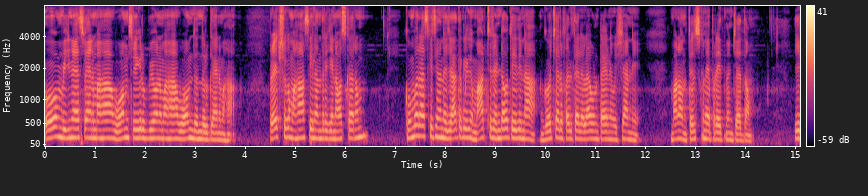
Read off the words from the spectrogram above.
ఓం విఘ్నేశ్వరాయ నమ ఓం శ్రీ గురుభ్యో నమ ఓం దుందుర్గాయ నమ. ప్రేక్షక మహాశీలందరికీ నమస్కారం. కుంభరాశికి చెందిన జాతకులకి మార్చి రెండవ తేదీన గోచార ఫలితాలు ఎలా ఉంటాయనే విషయాన్ని మనం తెలుసుకునే ప్రయత్నం చేద్దాం. ఈ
